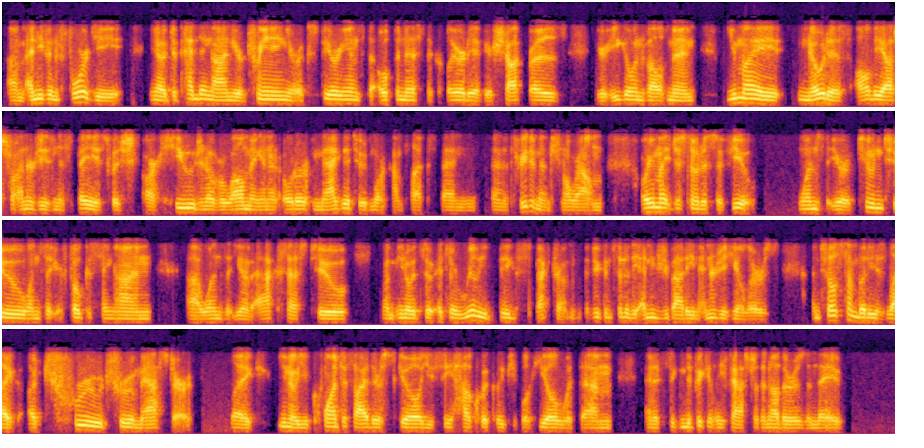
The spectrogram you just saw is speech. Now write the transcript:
Um, and even 4D, you know, depending on your training, your experience, the openness, the clarity of your chakras, your ego involvement, you might notice all the astral energies in a space, which are huge and overwhelming and an order of magnitude more complex than, than the three dimensional realm. Or you might just notice a few ones that you're attuned to, ones that you're focusing on, uh, ones that you have access to. Um, you know, it's a, it's a really big spectrum. If you consider the energy body and energy healers, until somebody's like a true, true master, like, you know, you quantify their skill, you see how quickly people heal with them, and it's significantly faster than others, and they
